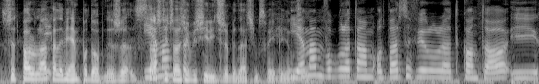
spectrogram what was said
sprzed paru lat, ale miałem podobne, że strasznie ja trzeba się wysilić, żeby dać im swoje pieniądze. Ja mam w ogóle tam od bardzo wielu lat konto i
